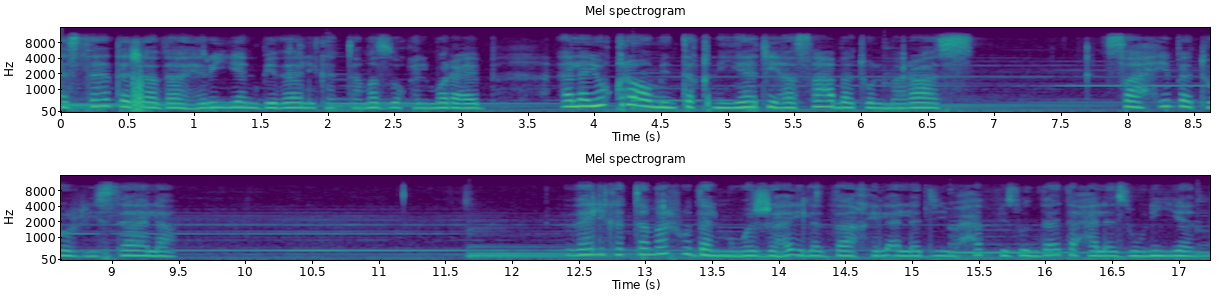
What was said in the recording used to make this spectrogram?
الساذجة ظاهريا بذلك التمزق المرعب. ألا يقرأ من تقنياتها صعبة المراس؟ صاحبة الرسالة. ذلك التمرد الموجه إلى الداخل الذي يحفز الذات حلزونيا.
